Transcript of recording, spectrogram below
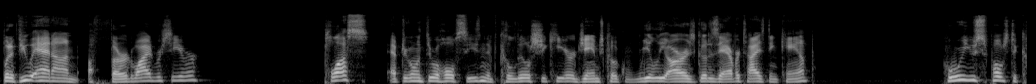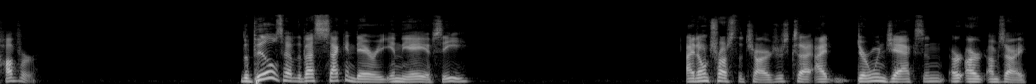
But if you add on a third wide receiver, plus after going through a whole season, if Khalil Shakir or James Cook really are as good as advertised in camp, who are you supposed to cover? The Bills have the best secondary in the AFC. I don't trust the Chargers because I, I Derwin Jackson or, or, I'm sorry,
